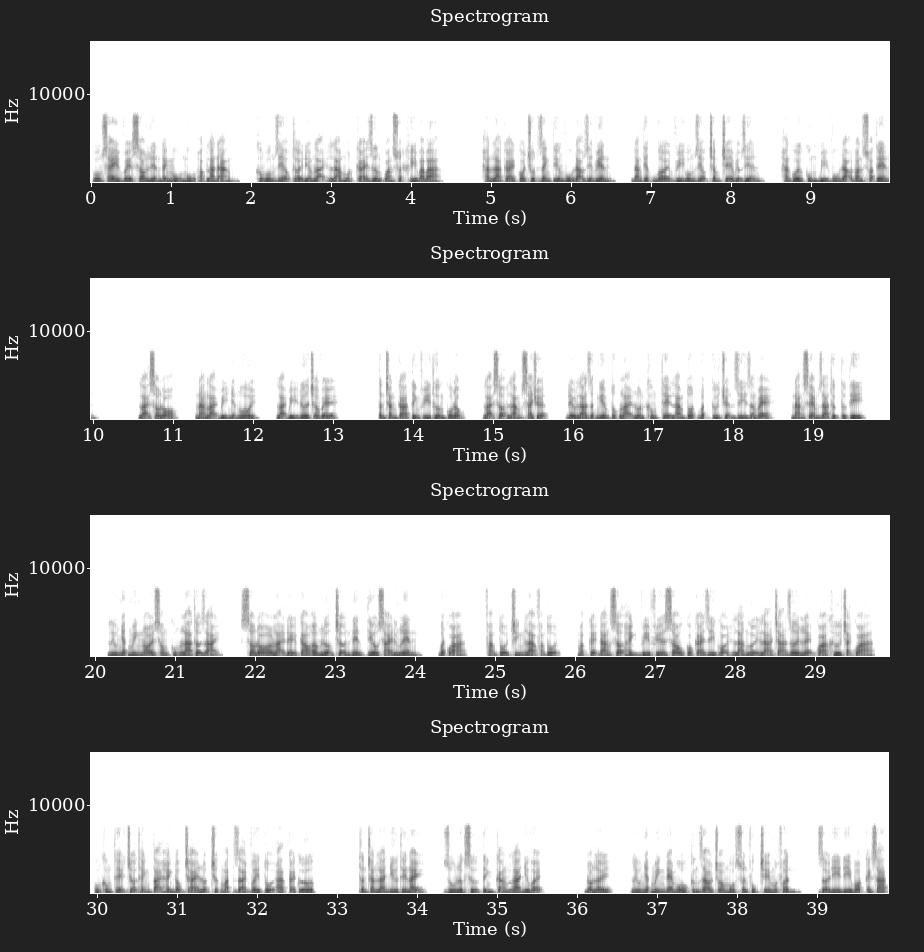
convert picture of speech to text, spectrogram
Uống say về sau liền đánh mụ mụ hoặc là nàng, không uống rượu thời điểm lại là một cái dương quang xuất khí ba ba. Hắn là cái có chút danh tiếng vũ đạo diễn viên, đáng tiếc bởi vì uống rượu chậm trễ biểu diễn hắn cuối cùng bị vũ đạo đoàn xóa tên. Lại sau đó, nàng lại bị nhận nuôi, lại bị đưa trở về. Tần chăn cá tính phi thường cô độc, lại sợ làm sai chuyện, đều là rất nghiêm túc lại luôn không thể làm tốt bất cứ chuyện gì dáng vẻ, nàng xem ra thực tự ti. Lưu nhất minh nói xong cũng là thở dài, sau đó lại để cao âm lượng trở nên tiêu sái đứng lên, bất quá, phạm tội chính là phạm tội, mặc kệ đáng sợ hành vi phía sau có cái gì gọi là người lạ trả rơi lệ quá khứ trải qua, cũng không thể trở thành tại hành động trái luật trước mặt giải vây tội ác cái cớ. Thần chăn là như thế này, du lực sự tình càng là như vậy. Đón lấy lưu nhất minh đem ổ cứng giao cho một xuân phục chế một phần, rời đi đi bót cảnh sát.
